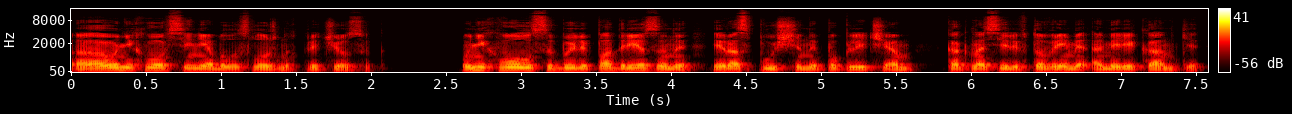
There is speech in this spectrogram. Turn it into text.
А у них вовсе не было сложных причесок. У них волосы были подрезаны и распущены по плечам, как носили в то время американки,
